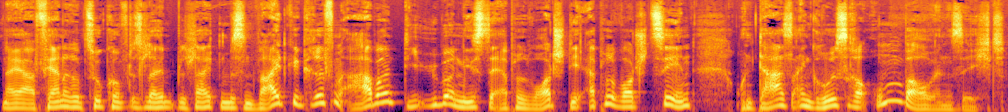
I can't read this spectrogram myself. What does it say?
naja, fernere Zukunft ist vielleicht vielleicht ein bisschen weit gegriffen, aber die übernächste Apple Watch, die Apple Watch 10. Und da ist ein größerer Umbau in Sicht.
